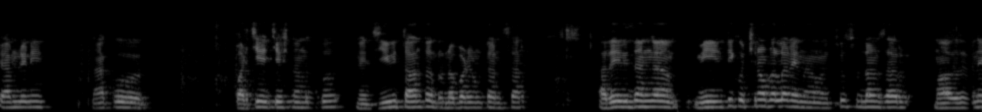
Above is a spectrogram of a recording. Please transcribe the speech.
ఫ్యామిలీని నాకు పరిచయం చేసినందుకు నేను జీవితాంతం రుణపడి ఉంటాను సార్. అదే విధంగా మీ ఇంటికి వచ్చినప్పుడల్లా నేను చూస్తుంటాను సార్ మా వదిన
